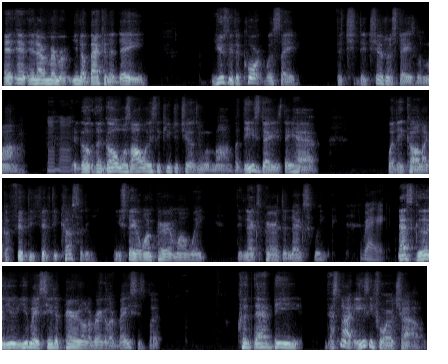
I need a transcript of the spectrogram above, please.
And, and, and I remember, you know, back in the day, usually the court would say the, ch- the children stays with mom. hmm The goal, the goal was always to keep the children with mom. But these days they have what they call like a 50-50 custody. You stay with one parent one week, the next parent the next week. Right. That's good. You you may see the parent on a regular basis, but could that be that's not easy for a child,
